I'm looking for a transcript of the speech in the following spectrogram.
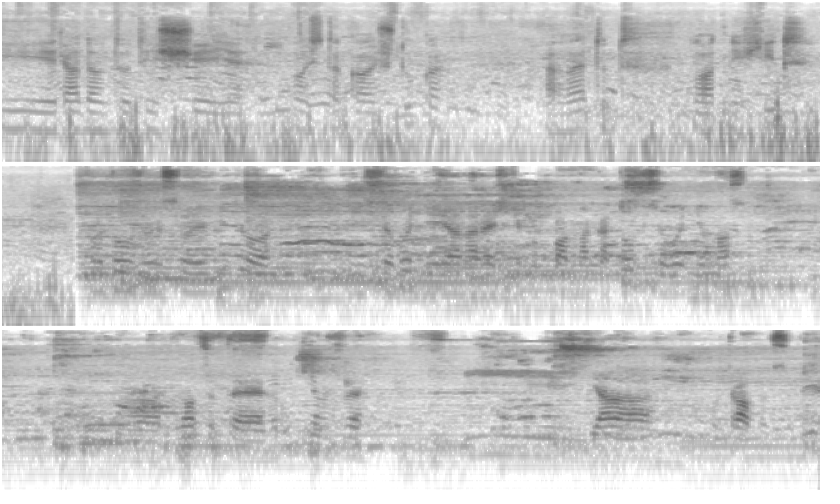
І рядом тут іще є ось така штука. Але тут платний вхід. Продовжую своє відео. І сьогодні я нарешті попав на каток. Сьогодні у нас 20 грудня вже. І я потрапив собі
